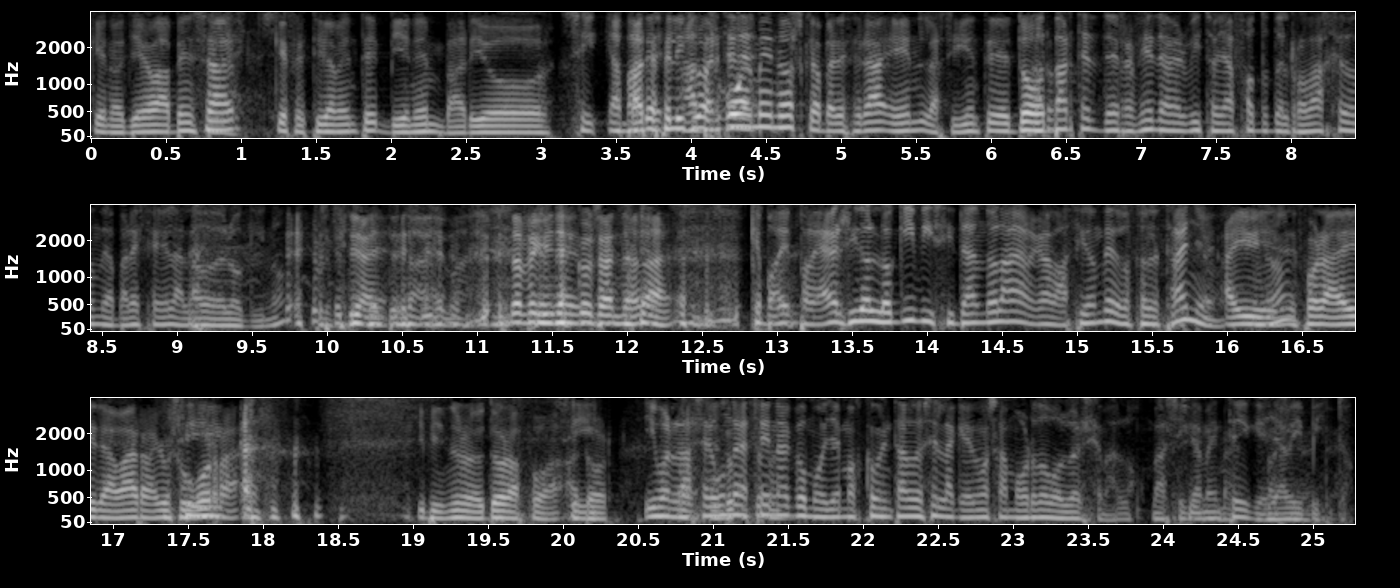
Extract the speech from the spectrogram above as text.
que nos lleva a pensar Greenwich. que efectivamente vienen varios Sí, aparte, varias películas o al menos que aparecerá en la siguiente de Thor. Aparte te refieres de haber visto ya fotos del rodaje donde aparece él al lado de Loki, ¿no? Efectivamente, sí. Esas pequeñas cosas nada. Que puede, puede haber sido Loki visitando la grabación de Doctor Extraño. Ahí ¿no? fuera ahí la barra con su gorra y pidiendo un autógrafo a, a Sí. Thor. Y bueno, la segunda entonces, escena, como ya hemos comentado, es en la que vemos a Mordo volverse malo, básicamente, Sí, y que ya habéis visto.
